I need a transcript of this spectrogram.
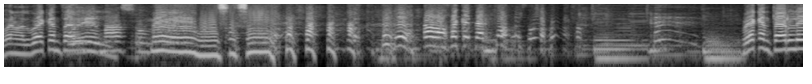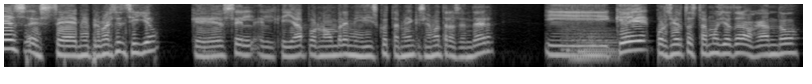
bueno, les voy a cantar el- más o menos así. Vas a cantar. Voy a cantarles este, mi primer sencillo, que es el, el que lleva por nombre mi disco también, que se llama Trascender. Y que, por cierto, estamos ya trabajando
